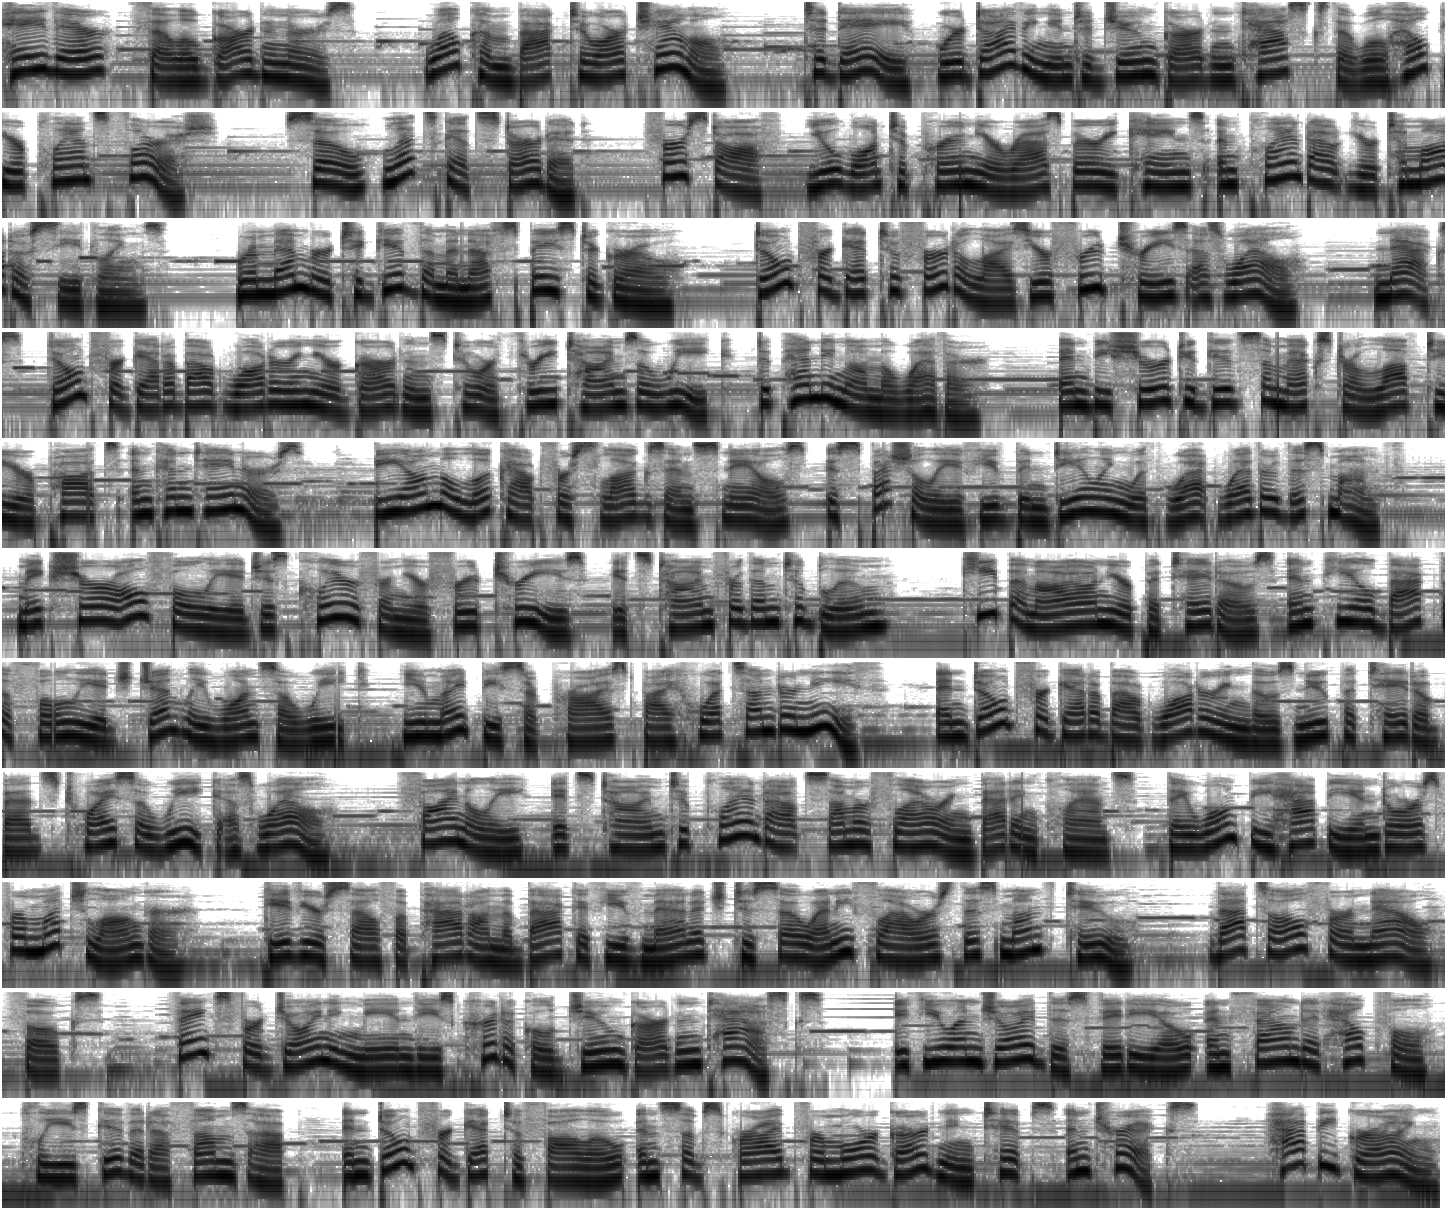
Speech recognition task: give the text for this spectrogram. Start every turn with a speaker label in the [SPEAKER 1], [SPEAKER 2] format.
[SPEAKER 1] Hey there, fellow gardeners. Welcome back to our channel. Today, we're diving into June garden tasks that will help your plants flourish. So, let's get started. First off, you'll want to prune your raspberry canes and plant out your tomato seedlings. Remember to give them enough space to grow. Don't forget to fertilize your fruit trees as well. Next, don't forget about watering your gardens two or three times a week, depending on the weather. And be sure to give some extra love to your pots and containers. Be on the lookout for slugs and snails, especially if you've been dealing with wet weather this month. Make sure all foliage is clear from your fruit trees, it's time for them to bloom. Keep an eye on your potatoes and peel back the foliage gently once a week. You might be surprised by what's underneath. And don't forget about watering those new potato beds twice a week as well. Finally, it's time to plant out summer flowering bedding plants. They won't be happy indoors for much longer. Give yourself a pat on the back if you've managed to sow any flowers this month too. That's all for now, folks. Thanks for joining me in these critical June garden tasks. If you enjoyed this video and found it helpful, please give it a thumbs up, and don't forget to follow and subscribe for more gardening tips and tricks. Happy growing!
